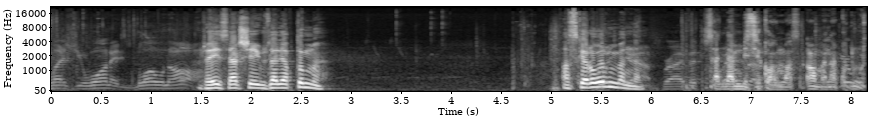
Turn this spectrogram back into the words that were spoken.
unless you want it blown off. Reis her şeyi güzel yaptın mı? Asker olur mu benden? Senden bir sik olmaz. Amına you and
